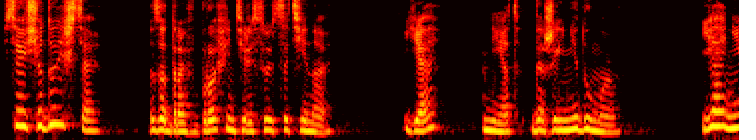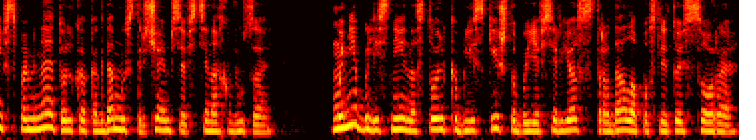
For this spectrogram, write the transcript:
«Все еще дуешься?» Задрав бровь, интересуется Тина. «Я? Нет, даже и не думаю. Я о ней вспоминаю только, когда мы встречаемся в стенах вуза. Мы не были с ней настолько близки, чтобы я всерьез страдала после той ссоры».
